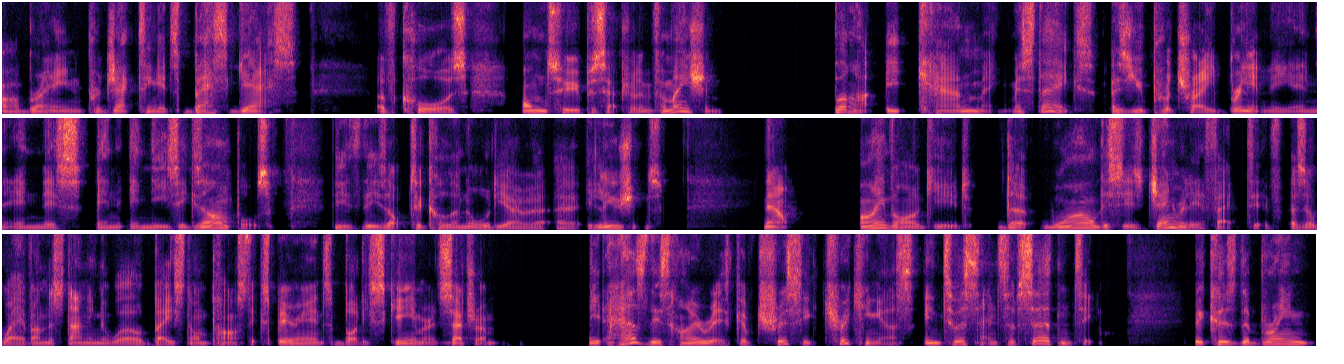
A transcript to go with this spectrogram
our brain projecting its best guess of cause onto perceptual information but it can make mistakes as you portray brilliantly in in this in in these examples these these optical and audio uh, illusions now I've argued that while this is generally effective as a way of understanding the world based on past experience, body schema, etc., it has this high risk of tr- tricking us into a sense of certainty because the brain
